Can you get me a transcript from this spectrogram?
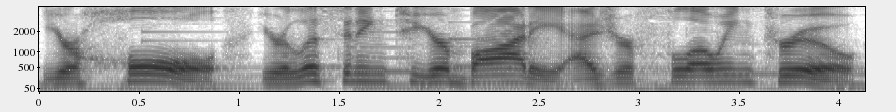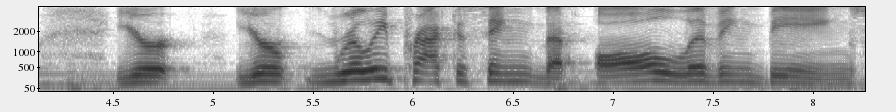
you're whole, you're listening to your body as you're flowing through. You're you're really practicing that all living beings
